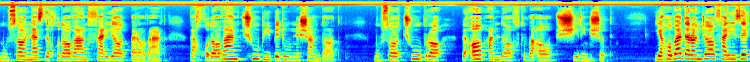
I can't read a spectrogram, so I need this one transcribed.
موسی نزد خداوند فریاد برآورد و خداوند چوبی بدون نشان داد. موسی چوب را به آب انداخت و آب شیرین شد. یهوه در آنجا فریزه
